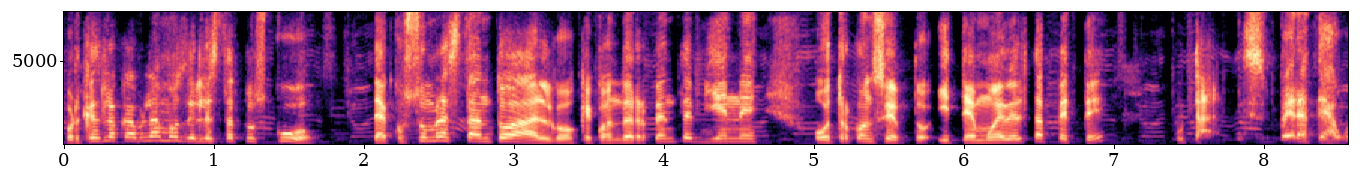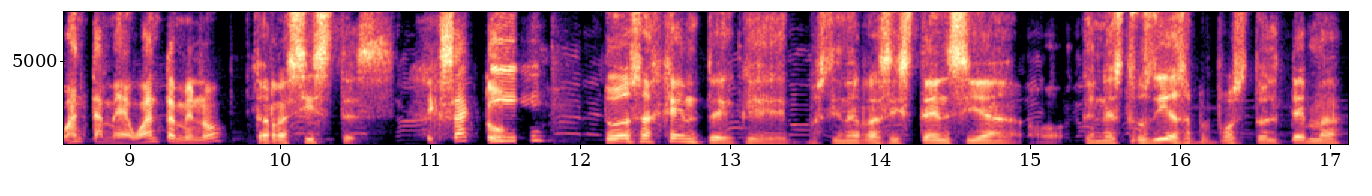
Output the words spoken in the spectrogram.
Porque es lo que hablamos del status quo. Te acostumbras tanto a algo que cuando de repente viene otro concepto y te mueve el tapete, puta, espérate, aguántame, aguántame, ¿no? Te resistes. Exacto. Y toda esa gente que pues tiene resistencia, o que en estos días, a propósito del tema,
